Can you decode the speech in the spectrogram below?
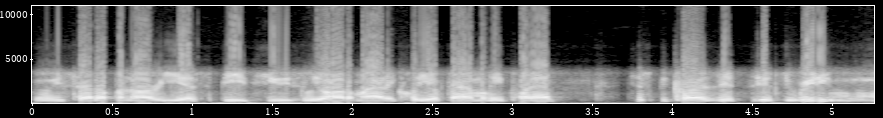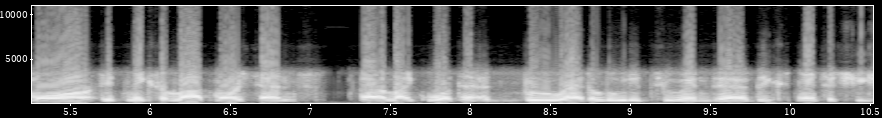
when we set up an RESP, it's usually automatically a family plan, just because it's it's really more. It makes a lot more sense. Uh, like what Vu had alluded to and uh, the experience that she,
